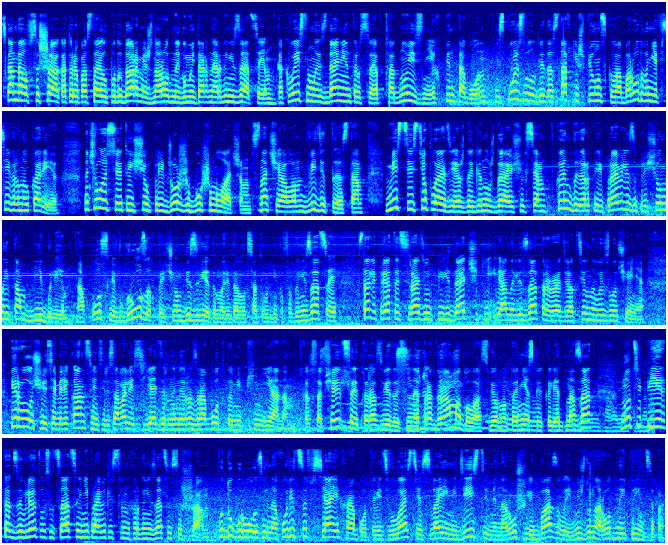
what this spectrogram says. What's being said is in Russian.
Скандал в США, который поставил под удар международные гуманитарные организации. Как выяснило издание «Интерсепт», одно из них, Пентагон, использовал для доставки шпионского оборудования в Северную Корею. Началось все это еще при Джорджи Буше-младшем. Сначала в виде теста. Вместе с теплой одеждой для нуждающихся в КНДР переправили запрещенные там Библии. А после в грузах, причем без ведома рядовых сотрудников организации, стали прятать радиопередатчики и анализаторы радиоактивного излучения. В первую очередь американцы интересовались ядерными разработками Пхеньяна. Как сообщается, эта разведывательная программа была свернута несколько лет назад, но теперь, как заявляют в Ассоциации неправительственных организаций США, под угрозой находится вся их работа, ведь власти своими действиями нарушили базовые международные принципы.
